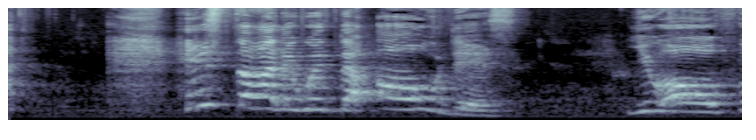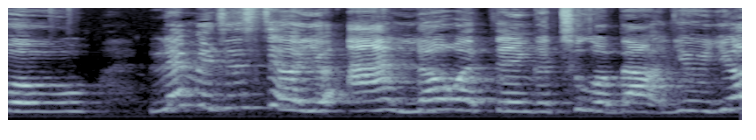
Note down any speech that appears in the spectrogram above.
he started with the oldest. You old fool. Let me just tell you, I know a thing or two about you. You're,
